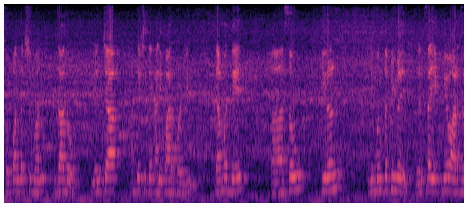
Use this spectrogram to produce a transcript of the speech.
सोपान लक्ष्मण जाधव यांच्या अध्यक्षतेखाली पार पडली. त्यामध्ये सौ किरण म्हणजे हेमंत पिंगळे यांचा एकमेव अर्ज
